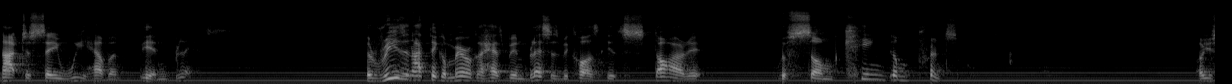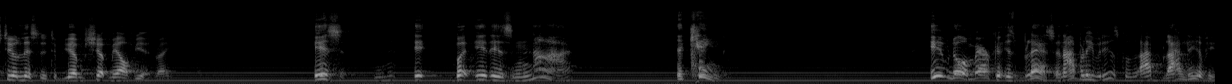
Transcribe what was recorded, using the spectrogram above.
not to say we haven't been blessed. The reason I think America has been blessed is because it started with some kingdom principles. Are you still listening to me? You haven't shut me off yet, right? It's, it, but it is not the kingdom. Even though America is blessed, and I believe it is because I, I live here,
